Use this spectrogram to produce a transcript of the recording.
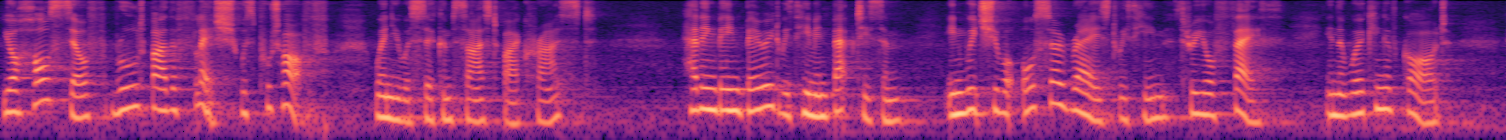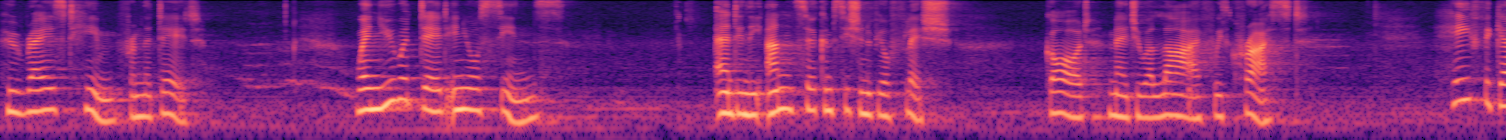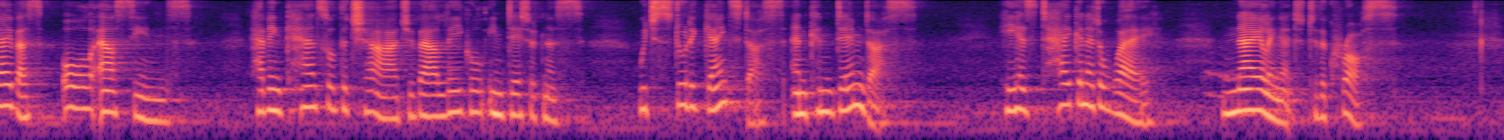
Your whole self, ruled by the flesh, was put off when you were circumcised by Christ, having been buried with him in baptism, in which you were also raised with him through your faith in the working of God, who raised him from the dead. When you were dead in your sins, and in the uncircumcision of your flesh, God made you alive with Christ. He forgave us all our sins, having cancelled the charge of our legal indebtedness, which stood against us and condemned us. He has taken it away, nailing it to the cross.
